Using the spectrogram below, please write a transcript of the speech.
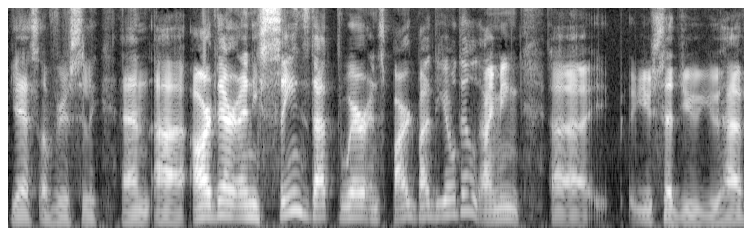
Yes, obviously. And uh, are there any scenes that were inspired by the hotel? I mean, uh, you said you you have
